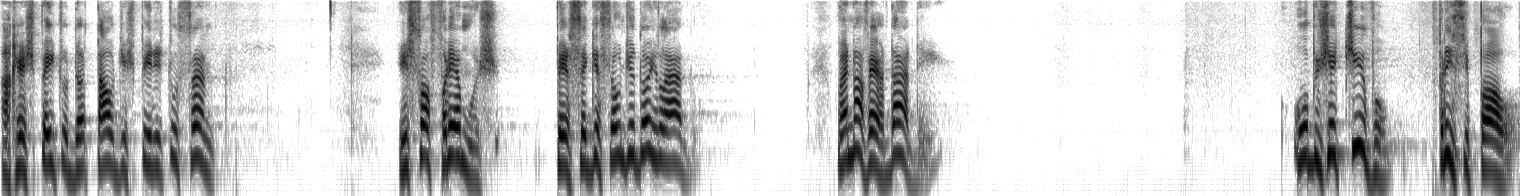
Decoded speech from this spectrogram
a respeito do tal de Espírito Santo. E sofremos perseguição de dois lados. Mas, na verdade, o objetivo principal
